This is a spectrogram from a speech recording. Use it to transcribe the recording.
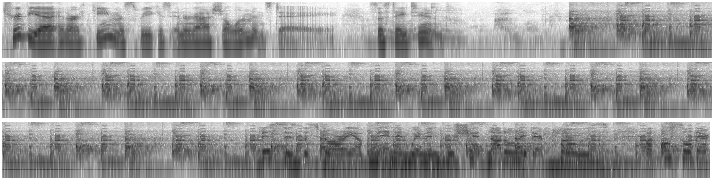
trivia. And our theme this week is International Women's Day. So stay tuned. This is the story of men and women who shed not only their clothes, but also their.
